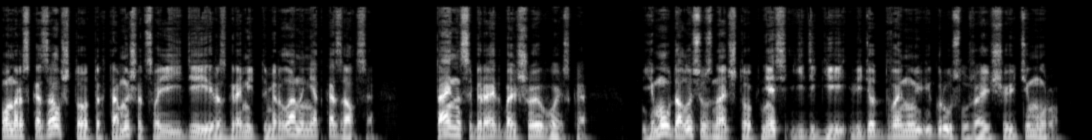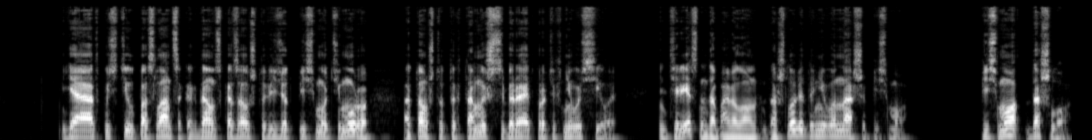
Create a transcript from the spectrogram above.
Он рассказал, что Тахтамыш от своей идеи разгромить Тамерлана не отказался. Тайно собирает большое войско. Ему удалось узнать, что князь Едигей ведет двойную игру, служа еще и Тимуру. Я отпустил посланца, когда он сказал, что везет письмо Тимуру о том, что Тахтамыш собирает против него силы. Интересно, — добавил он, — дошло ли до него наше письмо? Письмо дошло.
